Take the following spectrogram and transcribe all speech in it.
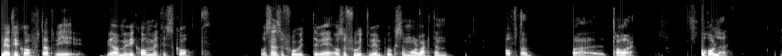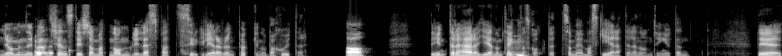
Men jag tycker ofta att vi, ja, men vi kommer till skott och sen så skjuter vi och så skjuter vi en puck som målvakten ofta tar och håller. Ja, men ibland Äh. känns det som att någon blir less på att cirkulera runt pucken och bara skjuter. Ja, Det är ju inte det här genomtänkta skottet som är maskerat eller någonting, utan det är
